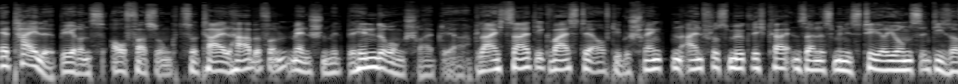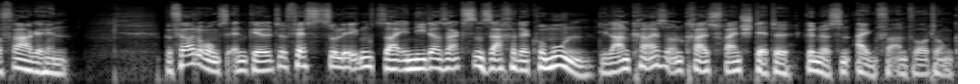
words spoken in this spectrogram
Er teile Behrens Auffassung zur Teilhabe von Menschen mit Behinderung, schreibt er. Gleichzeitig weist er auf die beschränkten Einflussmöglichkeiten seines Ministeriums in dieser Frage hin. Beförderungsentgelte festzulegen sei in Niedersachsen Sache der Kommunen. Die Landkreise und kreisfreien Städte genössen Eigenverantwortung.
